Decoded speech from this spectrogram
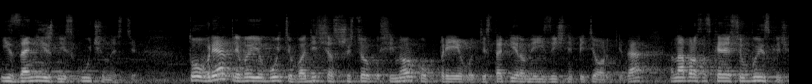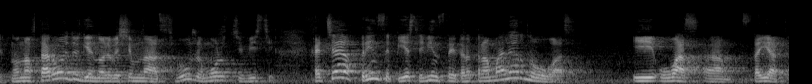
из-за нижней скученности, то вряд ли вы ее будете вводить сейчас шестерку-семерку при вот, дистопированной язычной пятерке. Да? Она просто, скорее всего, выскочит. Но на второй дуге 0,18 вы уже можете ввести. Хотя, в принципе, если вин стоит ретромалярно у вас, и у вас э, стоят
